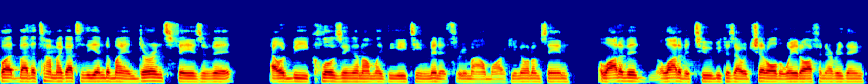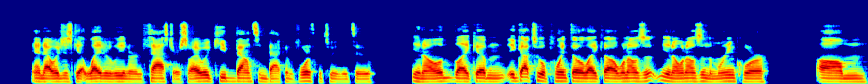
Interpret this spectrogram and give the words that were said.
but by the time I got to the end of my endurance phase of it I would be closing in on like the 18 minute 3 mile mark you know what I'm saying a lot of it a lot of it too because I would shed all the weight off and everything and I would just get lighter leaner and faster so I would keep bouncing back and forth between the two you know like um it got to a point though like uh when I was you know when I was in the Marine Corps um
